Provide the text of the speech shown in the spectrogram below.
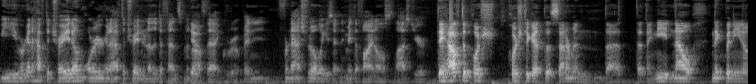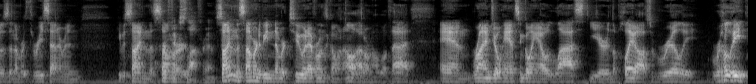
you were going to have to trade him, or you're going to have to trade another defenseman Yeah. off that group. And for Nashville, like you said, they made the finals last year. they have to push push to get the centerman that that they need. Now Nick Bonino is the number three centerman. He was signed in the summer. Perfect slot for him. Signed in the summer to be number two, and everyone's going, "Oh, I don't know about that." And Ryan Johansen going out last year in the playoffs really, really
